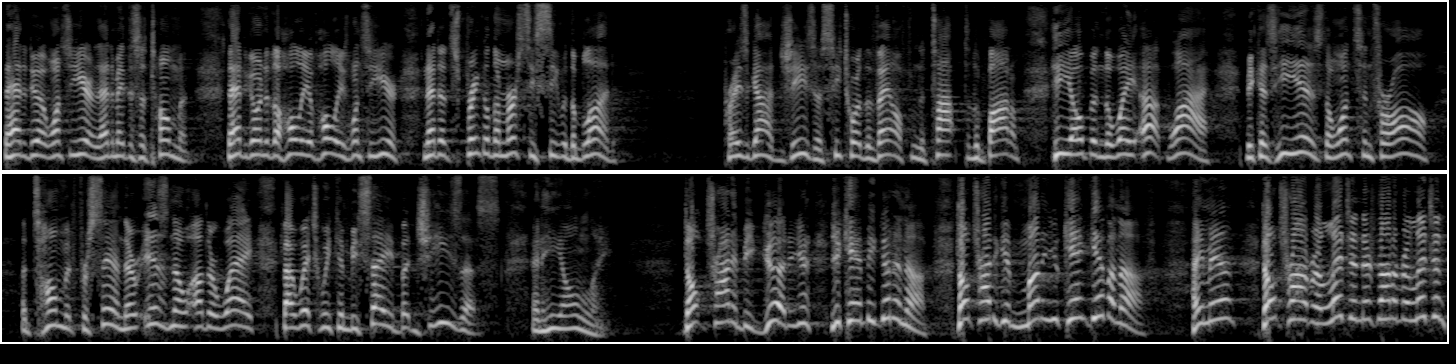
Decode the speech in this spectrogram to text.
they had to do it once a year. They had to make this atonement. They had to go into the Holy of Holies once a year, and they had to sprinkle the mercy seat with the blood. Praise God. Jesus, He tore the veil from the top to the bottom. He opened the way up. Why? Because He is the once and for all atonement for sin. There is no other way by which we can be saved but Jesus and He only. Don't try to be good. You, you can't be good enough. Don't try to give money. You can't give enough. Amen? Don't try religion. There's not a religion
